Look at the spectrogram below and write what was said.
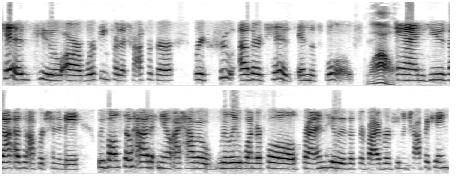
kids who are working for the trafficker recruit other kids in the schools. Wow. And use that as an opportunity. We've also had, you know, I have a really wonderful friend who is a survivor of human trafficking,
